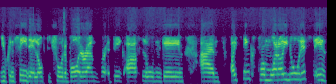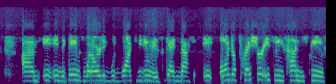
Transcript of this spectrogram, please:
you can see they love to throw the ball around for a big offloading game. Um, I think from what I noticed is um, in, in the games, what Ireland would want to be doing is getting that it, under pressure. Italy's hand skills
